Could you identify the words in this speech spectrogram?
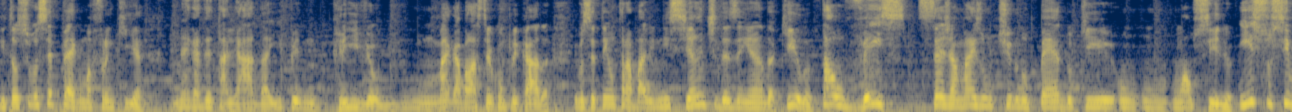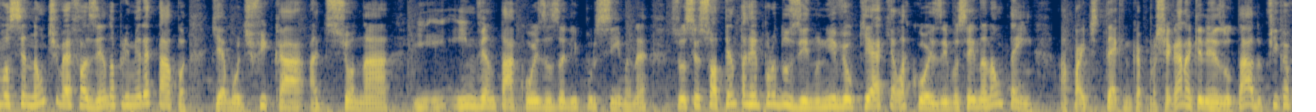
Então se você pega uma franquia mega detalhada, hiper incrível, mega blaster complicada, e você tem um trabalho iniciante desenhando aquilo, talvez seja mais um tiro no pé do que um, um, um auxílio. Isso se você não estiver fazendo a primeira etapa, que é modificar, adicionar e, e inventar coisas ali por cima, né? Se você só tenta reproduzir no nível que é aquela coisa e você ainda não tem a parte técnica para chegar naquele resultado, fica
